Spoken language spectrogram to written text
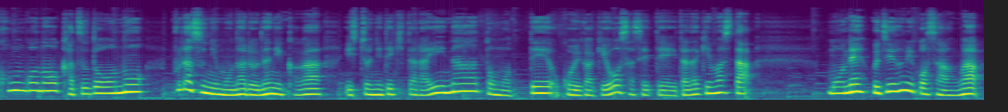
今後の活動のプラスにもなる何かが一緒にできたらいいなと思ってお声がけをさせていただきましたもうね藤井文子さんは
